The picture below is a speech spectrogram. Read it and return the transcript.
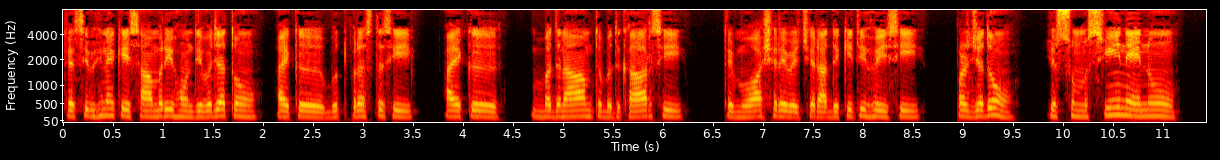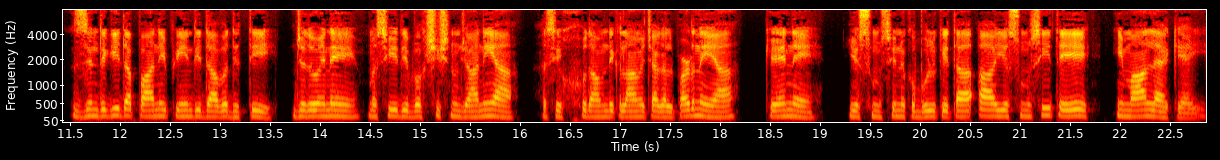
ਤੇ ਅਸੀਂ ਵੀ ਕਿ ਸਾਮਰੀ ਹੋਣ ਦੀ ਵਜ੍ਹਾ ਤੋਂ ਆ ਇੱਕ ਬੁੱਤਪ੍ਰਸਤ ਸੀ, ਆ ਇੱਕ ਬਦਨਾਮ ਤੇ ਬਦਕਾਰ ਸੀ। ਤੇ ਮੁਆਸ਼ਰੇ ਵਿੱਚ ਰੱਦ ਕੀਤੀ ਹੋਈ ਸੀ। ਪਰ ਜਦੋਂ ਯਿਸੂ ਮਸੀਹ ਨੇ ਇਹਨੂੰ ਜ਼ਿੰਦਗੀ ਦਾ ਪਾਣੀ ਪੀਣ ਦੀ ਦਾਵਤ ਦਿੱਤੀ, ਜਦੋਂ ਇਹਨੇ ਮਸੀਹ ਦੀ ਬਖਸ਼ਿਸ਼ ਨੂੰ ਜਾਣਿਆ, ਅਸੀਂ ਖੁਦਾਮ ਦੇ ਕਲਾਮ ਵਿੱਚ ਅਗਲ ਪੜ੍ਹਨੇ ਆ ਕਿ ਇਹਨੇ ਯਿਸੂ ਮਸੀਹ ਨੂੰ ਕਬੂਲ ਕੀਤਾ, ਆ ਯਿਸੂ ਮਸੀਹ ਤੇ ਈਮਾਨ ਲੈ ਕੇ ਆਈ।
